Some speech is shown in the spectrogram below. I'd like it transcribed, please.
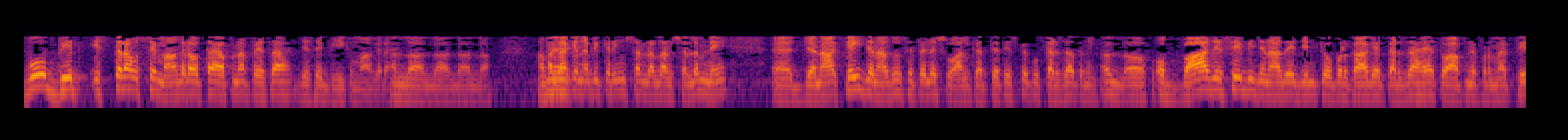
وہ بھی اس طرح اس سے مانگ رہا ہوتا ہے اپنا پیسہ جیسے بھیک مانگ رہا ہے۔ اللہ اللہ اللہ اللہ۔ اللہ کے نبی کریم صلی اللہ علیہ وسلم نے جنا کئی جنازوں سے پہلے سوال کرتے تھے اس پہ کوئی قرضہ تو نہیں؟ اللہ۔ اور بعض ایسے بھی جنازے جن کے اوپر کہا گیا قرضہ ہے تو آپ نے فرمایا پھر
